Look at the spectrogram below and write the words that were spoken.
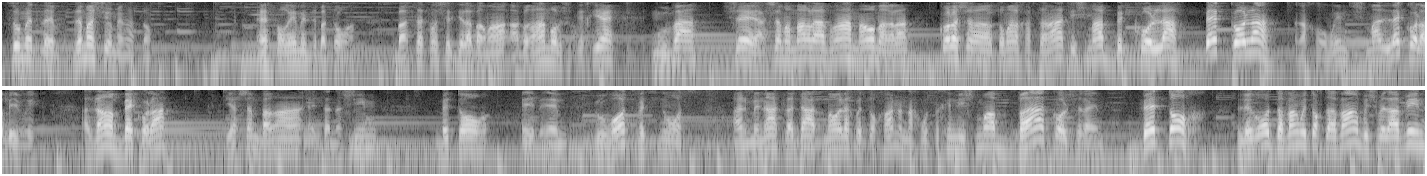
תשומת לב, זה מה שהיא אומרת לו. איפה רואים את זה בתורה? בספר של תהילה אברהמוב שתחיה מובא שהשם אמר לאברהם, מה הוא אמר לה? כל אשר תאמר לך שרה תשמע בקולה, בקולה. אנחנו אומרים תשמע לקולה בעברית. אז למה בקולה? כי השם ברא את הנשים בתור אה, אה, סגורות וצנועות. על מנת לדעת מה הולך בתוכן, אנחנו צריכים לשמוע בקול שלהם, בתוך. לראות דבר מתוך דבר בשביל להבין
